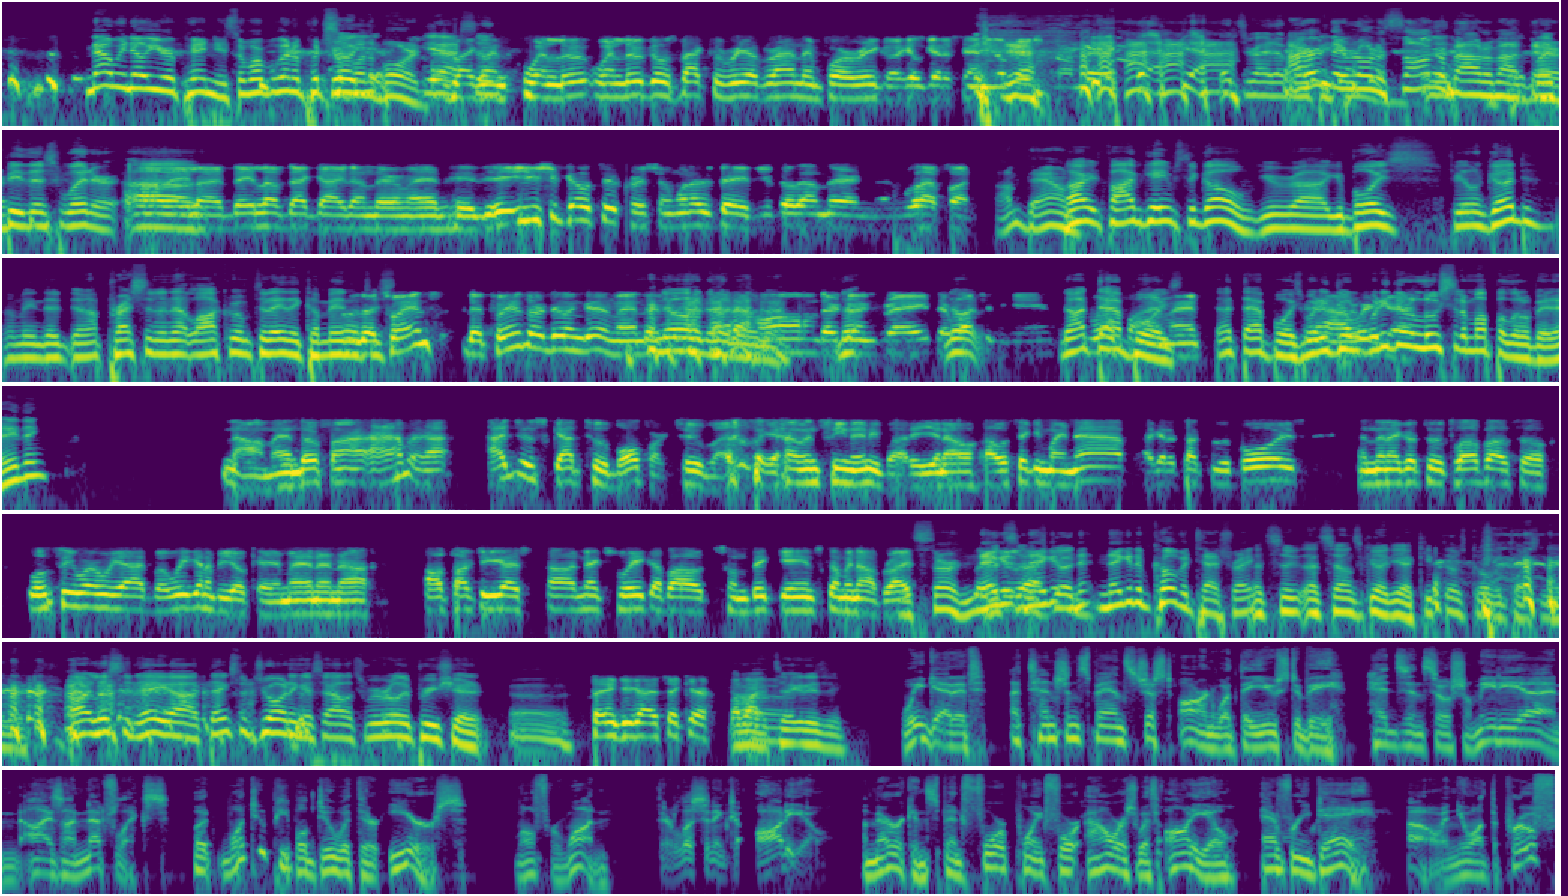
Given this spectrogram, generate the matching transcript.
Now we know your opinion, so we're, we're going to put you So up on the board. yeah. like so- when when Lou when Lou goes back to Rio Grande in Puerto Rico, he'll get a standing ovation. on there. yeah, that's right. It I heard be- they wrote a song about him out It there. might be this winter. Oh, they, Uh, love, they love that guy down there, man. You should go too, Christian. One of those days, you go down there and we'll have fun. I'm down. all right, five games to go. Your uh, your boys feeling good? I mean, they're, they're not pressing in that locker room today. They come in. Oh, the just- Twins, the Twins are doing good, man. They're No, no, no, home. They're No, doing great. They're no, watching the games. Not that fine, boys. man. Not that boys. What are you doing? What are you doing to loosen them up a little bit? Anything? No, man, they're fine. I haven't. I, I just got to the ballpark too. By the way, I haven't seen anybody. You know, I was taking my nap. I got to talk to the boys, and then I go to the clubhouse. So we'll see where we at, but we're gonna be okay, man. And uh, I'll talk to you guys uh, next week about some big games coming up. Right? Yes, sir. That's, Negative, uh, negative, ne- negative COVID test, right? That's uh, that sounds good. Yeah, keep those COVID tests negative. All right, listen. Hey, uh, thanks for joining us, Alex. We really appreciate it. Thank you guys. Take care. Bye bye. right, take it easy. We get it. Attention spans just aren't what they used to be heads in social media and eyes on Netflix. But what do people do with their ears? Well, for one, they're listening to audio. Americans spend 4.4 hours with audio every day. Oh, and you want the proof?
